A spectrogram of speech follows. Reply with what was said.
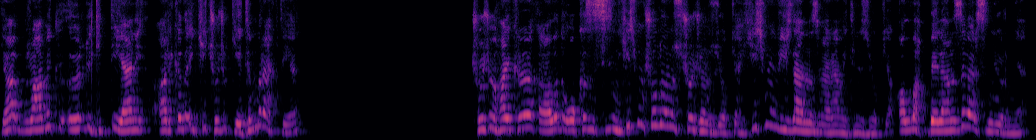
ya rahmetli öldü gitti yani arkada iki çocuk yetim bıraktı ya. Çocuğu haykırarak ağladı. O kızı sizin hiç mi çoluğunuz çocuğunuz yok ya? Hiç mi vicdanınız merhametiniz yok ya? Allah belanızı versin diyorum ya.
